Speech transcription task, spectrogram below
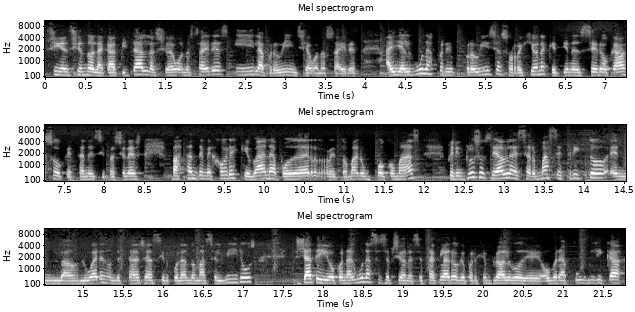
siguen siendo la capital, la ciudad de Buenos Aires y la provincia de Buenos Aires. Hay algunas provincias o regiones que tienen cero casos, que están en situaciones bastante mejores, que van a poder retomar un poco más, pero incluso se habla de ser más estricto en los lugares donde está ya circulando más el virus. Ya te digo, con algunas excepciones. Está claro que, por ejemplo, algo de obra pública,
